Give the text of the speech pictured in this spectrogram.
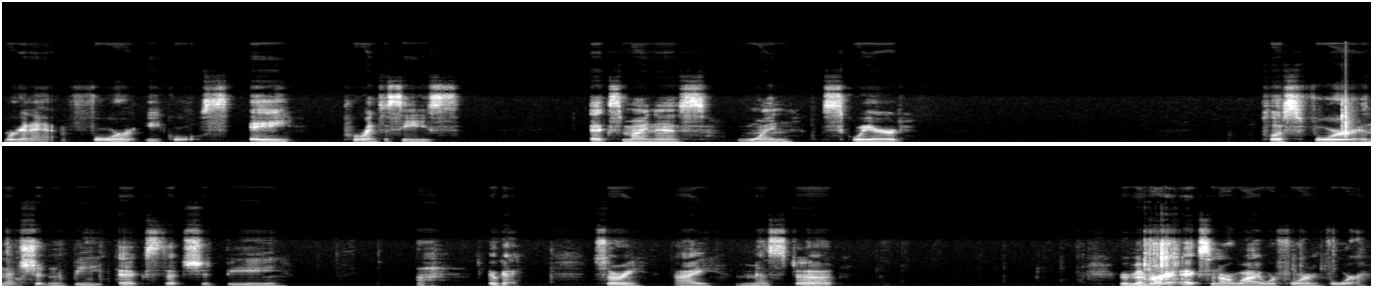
we're going to have 4 equals A parentheses x minus 1 squared plus 4, and that shouldn't be x, that should be... Okay, sorry, I messed up. Remember our x and our y were 4 and 4.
